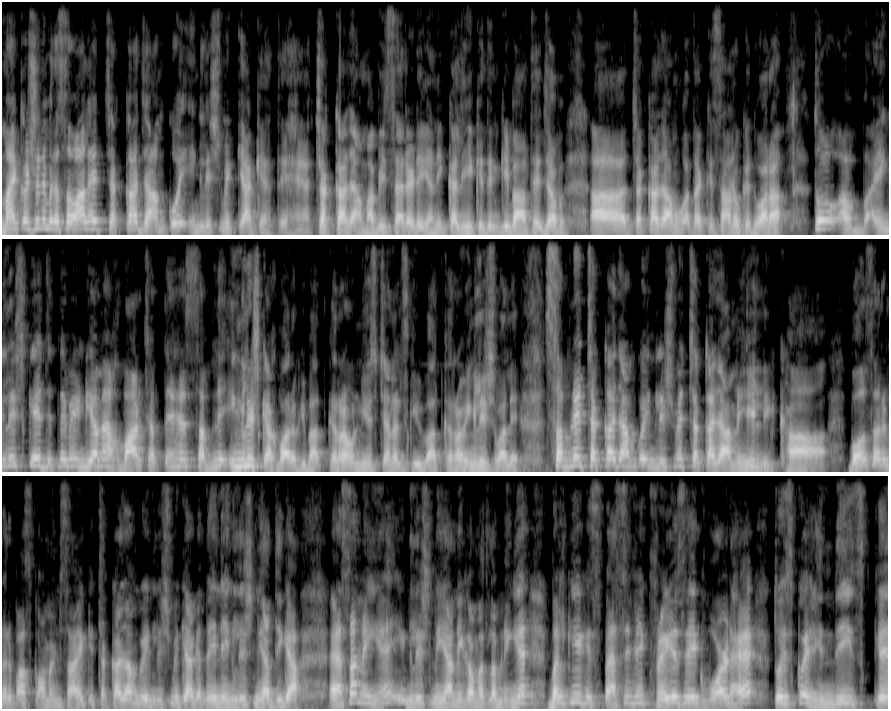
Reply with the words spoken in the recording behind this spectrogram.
माय क्वेश्चन मेरा सवाल है चक्का जाम को इंग्लिश में क्या कहते हैं? चक्का जाम अभी सैटरडे यानी कल ही के दिन की बात है जब आ, चक्का जाम हुआ था किसानों के द्वारा। तो अब इंग्लिश के जितने भी इंडिया में अखबार छपते हैं, सबने इंग्लिश के अखबारों की बात कर रहा हूँ न्यूज़ चैनल्स की भी बात कर रहा हूँ इंग्लिश वाले। सबने चक्का जाम को इंग्लिश में चक्का जाम ही लिखा। बहुत सारे मेरे पास कॉमेंट्स आए कि चक्का जाम को इंग्लिश में क्या कहते हैं? इंग्लिश नहीं आती क्या? ऐसा नहीं है इंग्लिश नहीं आने का मतलब नहीं है, बल्कि एक स्पेसिफिक फ्रेज एक वर्ड है तो इसको हिंदी के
